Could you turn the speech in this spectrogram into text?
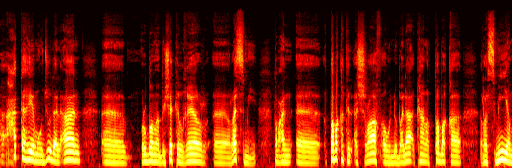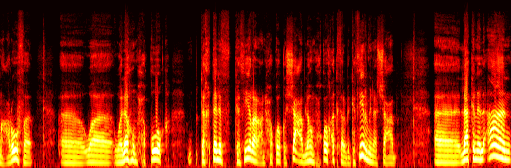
حتى هي موجودة الآن ربما بشكل غير آه، رسمي. طبعا آه، طبقة الأشراف أو النبلاء كانت طبقة رسمية معروفة آه، ولهم حقوق تختلف كثيرا عن حقوق الشعب لهم حقوق أكثر بكثير من الشعب. لكن الآن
